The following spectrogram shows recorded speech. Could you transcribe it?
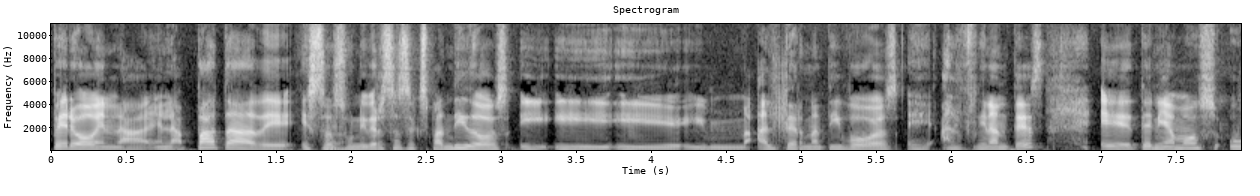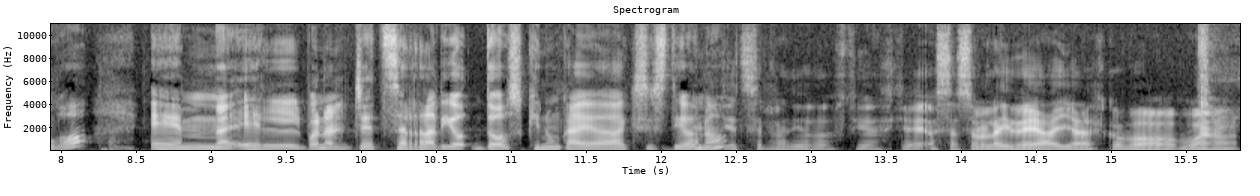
Pero en la, en la pata de estos universos expandidos y, y- y- y alternativos eh, alucinantes, eh, teníamos, Hugo, em, el, bueno, el Jet Set Radio 2, que nunca existió, ¿no? El Jet Set Radio 2, tío. Es que, o sea, solo la idea ya es como, bueno.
